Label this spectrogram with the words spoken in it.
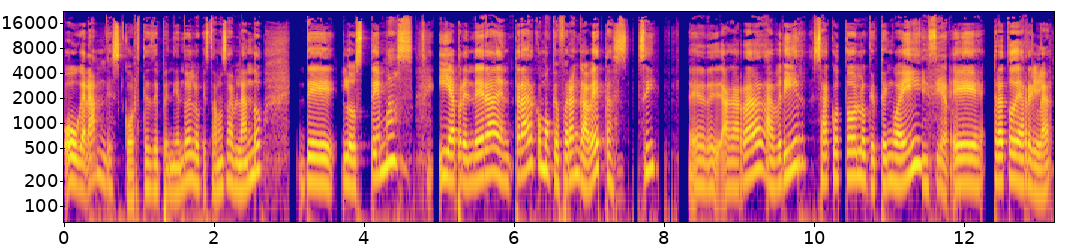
o grandes cortes, dependiendo de lo que estamos hablando, de los temas y aprender a entrar como que fueran gavetas, ¿sí? Eh, agarrar, abrir, saco todo lo que tengo ahí y cierro. Eh, trato de arreglar,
